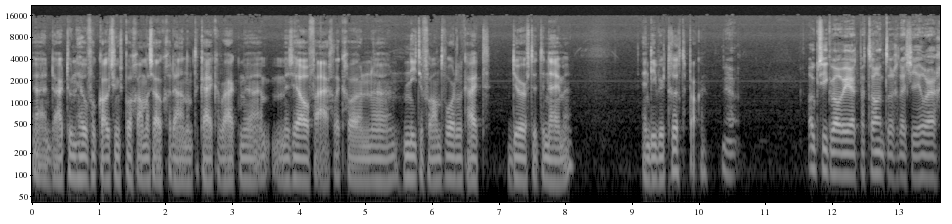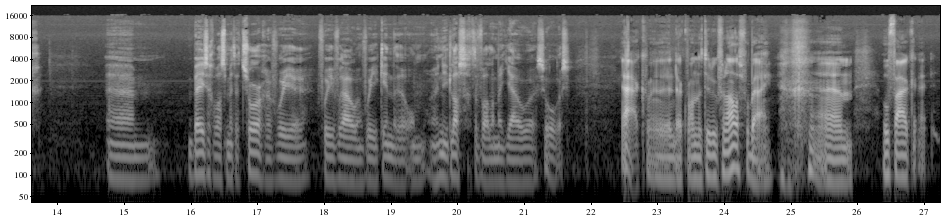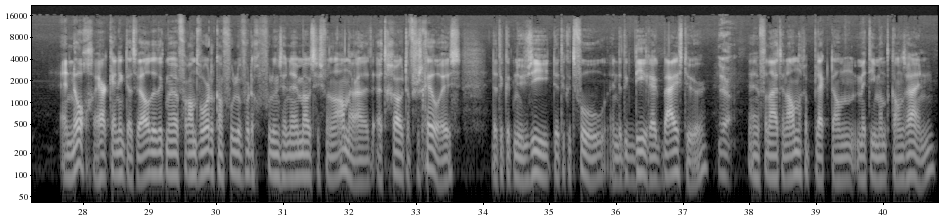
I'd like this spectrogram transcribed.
ja, daar toen heel veel coachingsprogramma's ook gedaan om te kijken waar ik me, mezelf eigenlijk gewoon eh, niet de verantwoordelijkheid durfde te nemen. En die weer terug te pakken. Ja. Ook zie ik wel weer het patroon terug dat je heel erg ehm, bezig was met het zorgen voor je, voor je vrouw en voor je kinderen om hun niet lastig te vallen met jouw uh, sores. Ja, ik, eh, daar kwam natuurlijk van alles voorbij. um, hoe vaak en nog herken ik dat wel, dat ik me verantwoordelijk kan voelen voor de gevoelens en de emoties van een ander. Het, het, grote verschil is dat ik het nu zie, dat ik het voel en dat ik direct bijstuur. Ja. En vanuit een andere plek dan met iemand kan zijn.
